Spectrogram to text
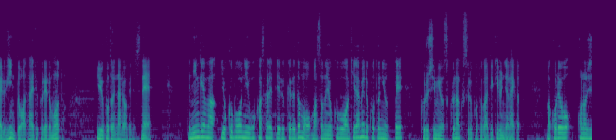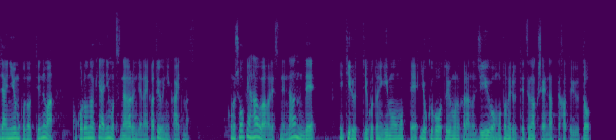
えるヒントを与えてくれるものということになるわけですね。で人間は欲望に動かされているけれども、まあ、その欲望を諦めることによって苦しみを少なくすることができるんじゃないかと、まあ、これをこの時代に読むことっていうのは心のケアにもつながるんじゃないかというふうに書いてます。このショーペンハウアーがですね、なんで生きるっていうことに疑問を持って欲望というものからの自由を求める哲学者になったかというと、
